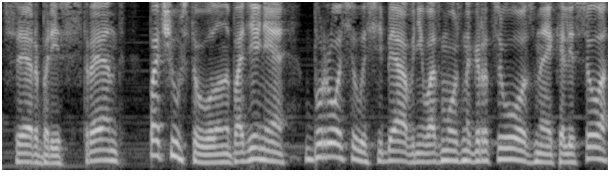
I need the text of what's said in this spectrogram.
Цербрис Стрэнд почувствовала нападение, бросила себя в невозможно грациозное колесо,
